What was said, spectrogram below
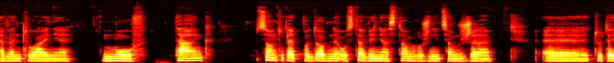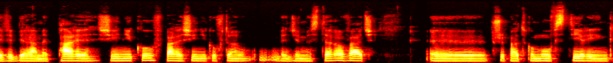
ewentualnie Move Tank. Są tutaj podobne ustawienia z tą różnicą, że e, tutaj wybieramy pary silników, parę silników, którą będziemy sterować. E, w przypadku Move Steering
